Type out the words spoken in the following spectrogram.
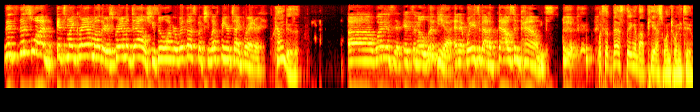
It's this one. It's my grandmother's, Grandma Dell. She's no longer with us, but she left me her typewriter. What kind is it? Uh, what is it? It's an Olympia, and it weighs about a thousand pounds. What's the best thing about PS 122?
